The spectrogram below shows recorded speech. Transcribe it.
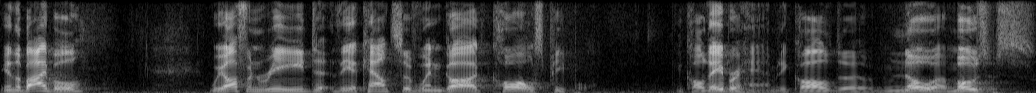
In the Bible, we often read the accounts of when God calls people. He called Abraham, and He called uh, Noah, Moses.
